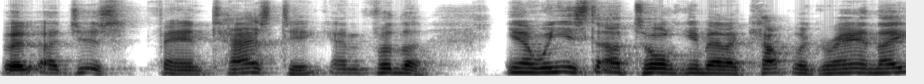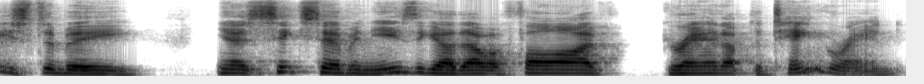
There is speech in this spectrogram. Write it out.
but are just fantastic. And for the, you know, when you start talking about a couple of grand, they used to be, you know, six, seven years ago, they were five, grand up to 10 grand.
